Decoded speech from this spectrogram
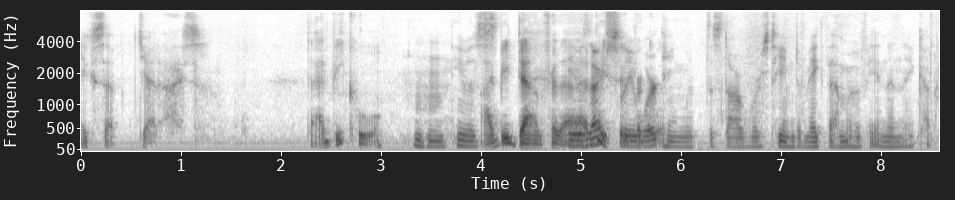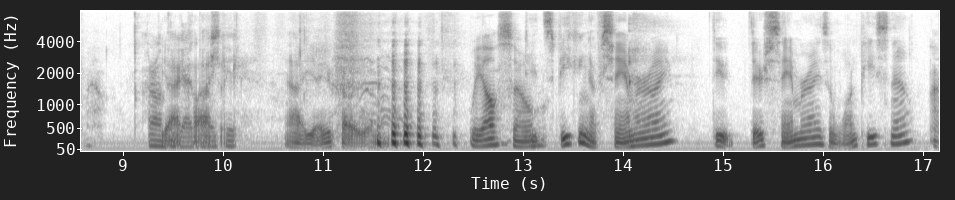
except Jedi's. That'd be cool. Mm-hmm. He was I'd be down for that. he was That'd actually super cool. working with the Star Wars team to make that movie, and then they cut him out. I don't Yeah, think I'd classic. like it. Oh yeah, you probably wouldn't. We also Dude, speaking of samurai, dude, there's samurais in One Piece now. oh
